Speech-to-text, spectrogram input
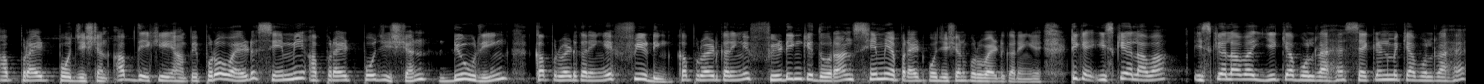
अपराइट पोजिशन अब देखिए, यहाँ पे provide semi upright position during कब प्रोवाइड करेंगे? फीडिंग कब प्रोवाइड करेंगे? फीडिंग के दौरान सेमी अपराइट पोजिशन प्रोवाइड करेंगे, ठीक है? इसके अलावा इसके अलावा ये क्या बोल रहा है? सेकंड में क्या बोल रहा है?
